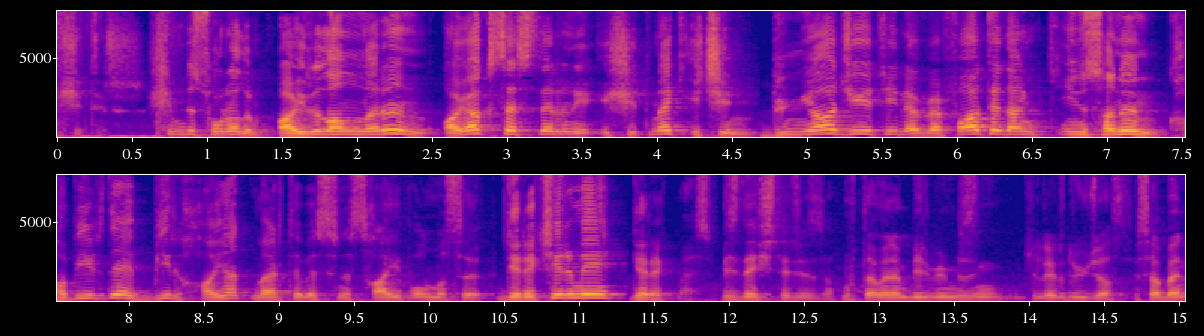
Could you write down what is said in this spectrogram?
işitir. Şimdi soralım. Ayrılanların ayak seslerini işitmek için dünya cihetiyle vefat eden insanın kabirde bir hayat mertebesine sahip olması gerekir mi? Gerekmez. Biz de işiteceğiz. ha. Muhtemelen birbirimizin duyacağız. Mesela ben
